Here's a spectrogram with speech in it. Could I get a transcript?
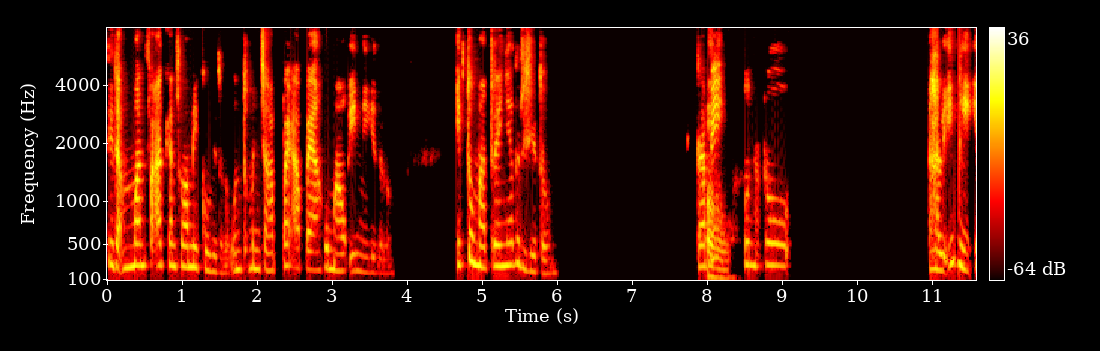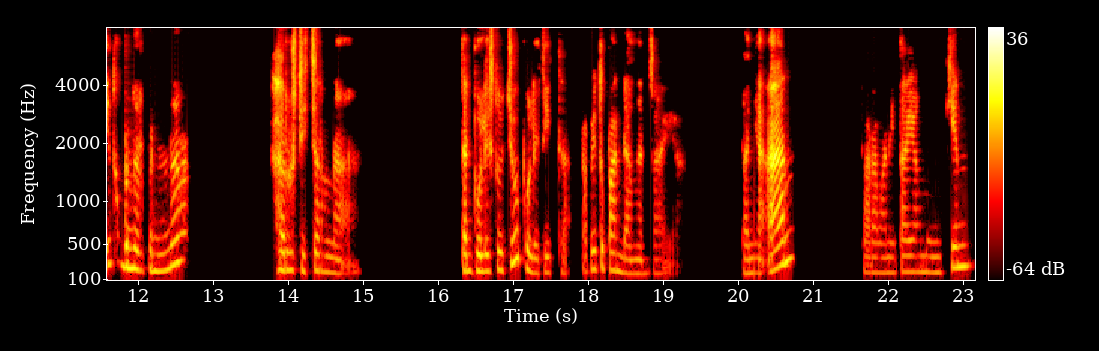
tidak memanfaatkan suamiku gitu loh, untuk mencapai apa yang aku mau ini gitu loh. Itu matrenya tuh di situ. Tapi Oh. untuk hal ini, itu bener-bener harus dicerna. Dan boleh setuju, boleh tidak, tapi itu pandangan saya. Banyakan para wanita yang mungkin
